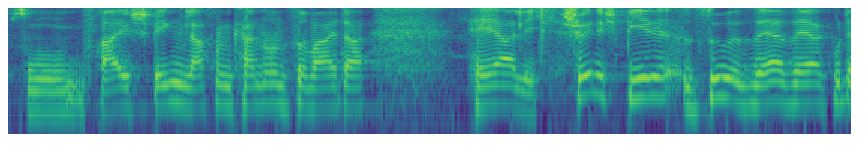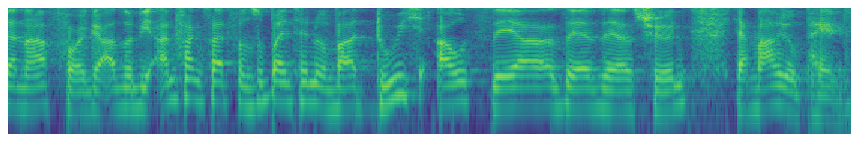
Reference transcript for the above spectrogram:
so frei schwingen lassen kann und so weiter. Herrlich. Schönes Spiel, sehr, sehr guter Nachfolger. Also die Anfangszeit von Super Nintendo war durchaus sehr, sehr, sehr schön. Ja, Mario Paint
